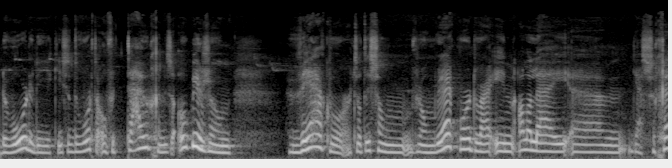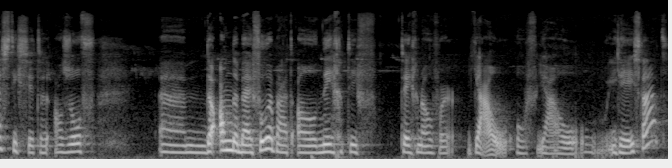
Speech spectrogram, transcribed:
de woorden die je kiest. Het woord overtuigen is ook weer zo'n werkwoord. Dat is zo'n werkwoord waarin allerlei um, ja, suggesties zitten. Alsof um, de ander bij voorbaat al negatief tegenover jou of jouw idee staat.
